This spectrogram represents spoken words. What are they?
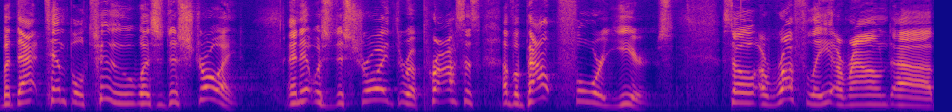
but that temple too was destroyed. And it was destroyed through a process of about four years. So, uh, roughly around uh,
